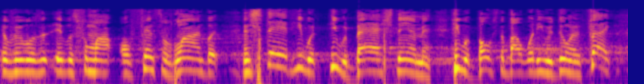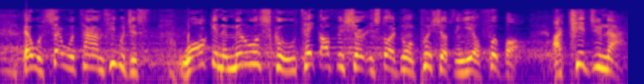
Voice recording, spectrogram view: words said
it was it was for my offensive line, but instead he would he would bash them and he would boast about what he was doing. In fact, there were several times he would just walk in the middle of school, take off his shirt, and start doing push-ups and yell football. I kid you not,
